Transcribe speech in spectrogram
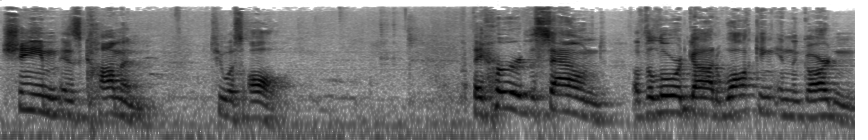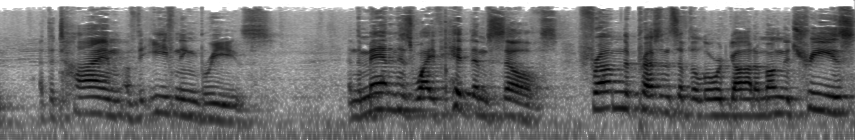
Shame is common to us all. They heard the sound of the Lord God walking in the garden at the time of the evening breeze. And the man and his wife hid themselves from the presence of the Lord God among the trees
